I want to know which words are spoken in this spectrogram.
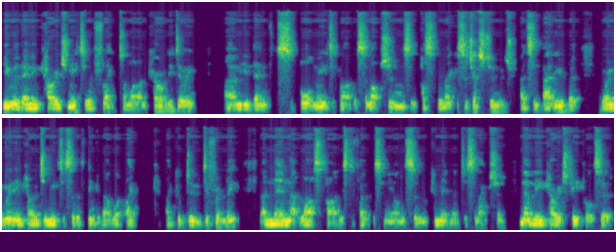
You would then encourage me to reflect on what I'm currently doing. Um, you then support me to come up with some options and possibly make a suggestion, which adds some value. But you're really encouraging me to sort of think about what I I could do differently. And then that last part is to focus me on some commitment to some action. And then we encourage people to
